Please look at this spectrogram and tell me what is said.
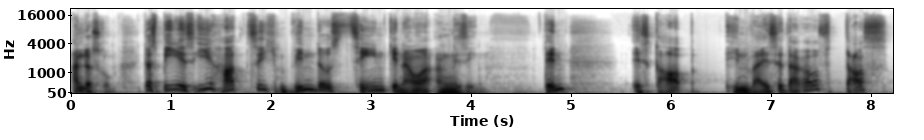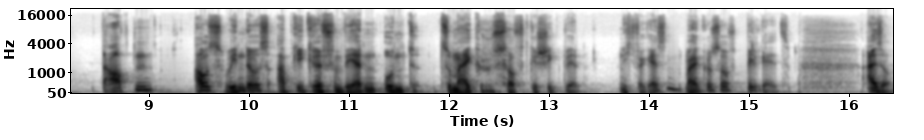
andersrum, das BSI hat sich Windows 10 genauer angesehen. Denn es gab Hinweise darauf, dass Daten aus Windows abgegriffen werden und zu Microsoft geschickt werden. Nicht vergessen, Microsoft, Bill Gates. Also,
